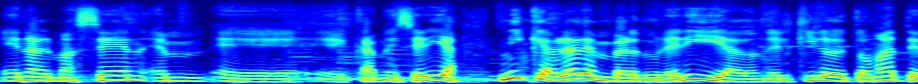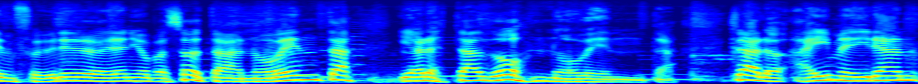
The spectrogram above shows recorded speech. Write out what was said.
en almacén, en eh, eh, carnicería, ni que hablar en verdulería, donde el kilo de tomate en febrero del año pasado estaba 90 y ahora está 2,90. Claro, ahí me dirán,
